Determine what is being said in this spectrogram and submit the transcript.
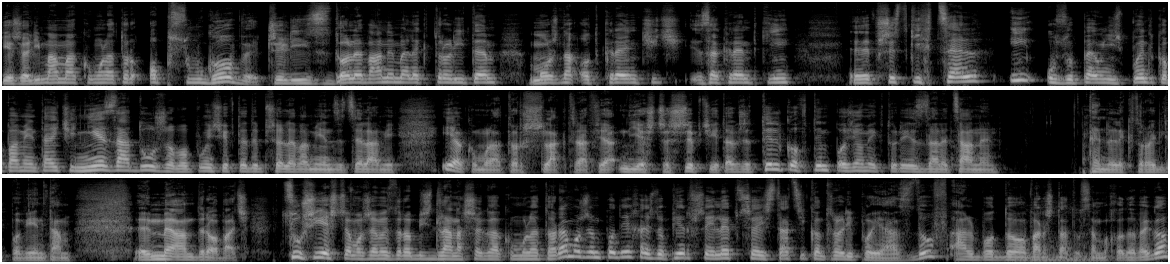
Jeżeli mamy akumulator obsługowy, czyli z dolewanym elektrolitem, można odkręcić zakrętki y, wszystkich cel i uzupełnić płyn, tylko pamiętajcie, nie za dużo, bo płyn się wtedy przelewa między celami i akumulator szlak trafia jeszcze szybciej. Także tylko w tym poziomie, który jest zalecany ten elektrolit powinien tam e, meandrować. Cóż jeszcze możemy zrobić dla naszego akumulatora? Możemy podjechać do pierwszej lepszej stacji kontroli pojazdów albo do warsztatu samochodowego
